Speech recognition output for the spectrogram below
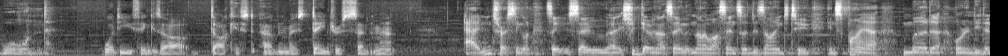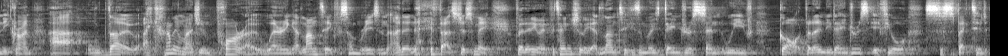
warned. What do you think is our darkest and most dangerous scent, Matt? An interesting one. So, so uh, it should go without saying that none of our scents are designed to inspire murder or indeed any crime. Uh, although I can imagine Poirot wearing Atlantic for some reason. I don't know if that's just me, but anyway, potentially Atlantic is the most dangerous scent we've got, but only dangerous if you're suspected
